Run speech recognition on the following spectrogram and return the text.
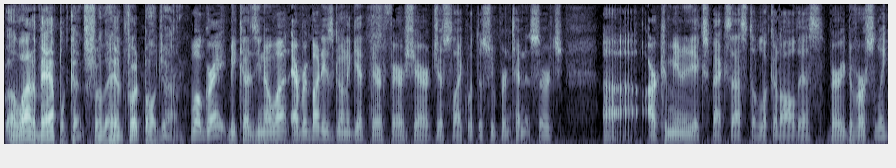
a lot of applicants for the head football job. Well, great because you know what? Everybody's going to get their fair share, just like with the superintendent search. Uh, our community expects us to look at all this very diversely,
